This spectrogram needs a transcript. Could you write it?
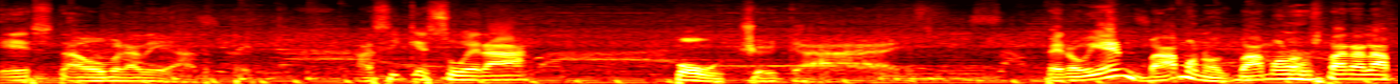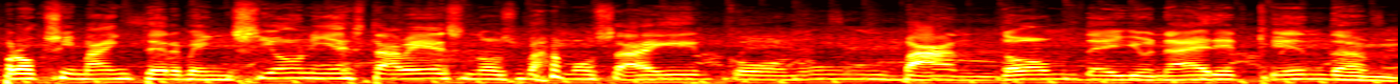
esta obra de arte. Así que eso era Poltergeist. Pero bien, vámonos, vámonos para la próxima intervención y esta vez nos vamos a ir con un bandón de United Kingdom.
